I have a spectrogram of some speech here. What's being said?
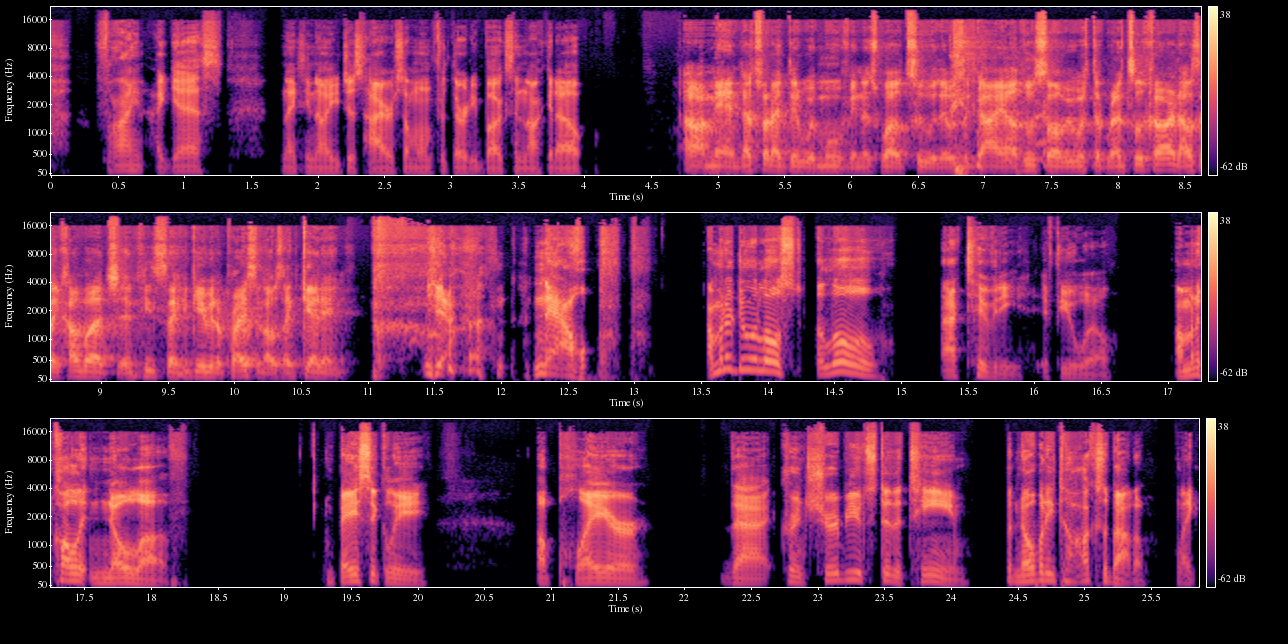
fine, I guess. Next thing you know, you just hire someone for 30 bucks and knock it out. Oh man, that's what I did with moving as well too. There was a guy out who saw me with the rental car, and I was like, "How much?" And he said he gave me the price, and I was like, "Get in." yeah. Now, I'm gonna do a little a little activity, if you will. I'm gonna call it no love. Basically, a player that contributes to the team, but nobody talks about him. Like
